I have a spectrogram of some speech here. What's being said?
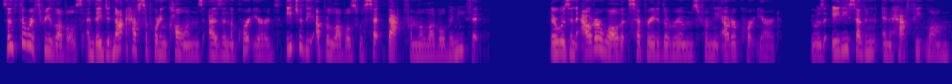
Since there were three levels, and they did not have supporting columns as in the courtyards, each of the upper levels was set back from the level beneath it. There was an outer wall that separated the rooms from the outer courtyard, it was 87 and a half feet long.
